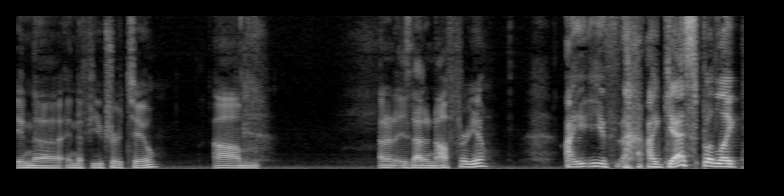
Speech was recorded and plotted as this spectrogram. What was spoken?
in the in the future too. Um, I don't. know, Is that enough for you? I I guess, but like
